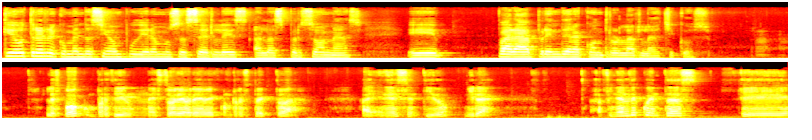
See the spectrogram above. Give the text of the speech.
qué otra recomendación pudiéramos hacerles a las personas eh, para aprender a controlarla, chicos. Les puedo compartir una historia breve con respecto a, en ese sentido. Mira, a final de cuentas, eh,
